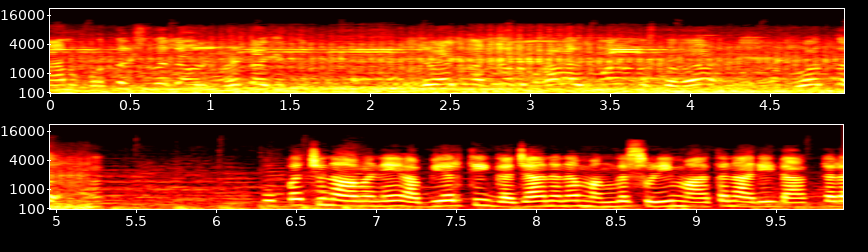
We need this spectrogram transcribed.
ನಾನು ಪ್ರತ್ಯಕ್ಷದಲ್ಲಿ ಅವ್ರಿಗೆ ಭೇಟಿಯಾಗಿದ್ದೆ. ನಿಜವಾಗಿ ನನಗದು ಬಹಳ ಅಭಿಮಾನ ಅನ್ನಿಸ್ತದೆ. ಇವತ್ತು ಉಪಚುನಾವಣೆ ಅಭ್ಯರ್ಥಿ ಗಜಾನನ ಮಂಗಸುಳಿ ಮಾತನಾಡಿ ಡಾಕ್ಟರ್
